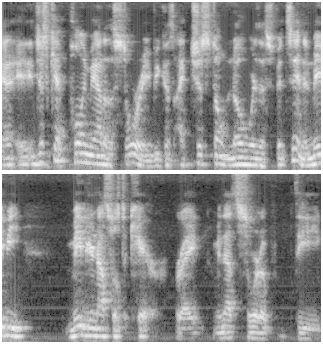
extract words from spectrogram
And it just kept pulling me out of the story because I just don't know where this fits in. And maybe, maybe you're not supposed to care right? I mean, that's sort of the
